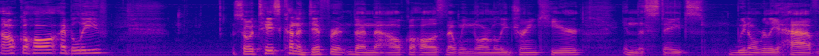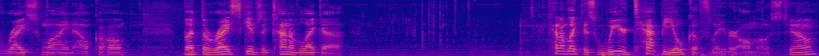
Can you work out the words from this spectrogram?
alcohol, I believe. So it tastes kind of different than the alcohols that we normally drink here in the States. We don't really have rice wine alcohol. But the rice gives it kind of like a kind of like this weird tapioca flavor almost, you know?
